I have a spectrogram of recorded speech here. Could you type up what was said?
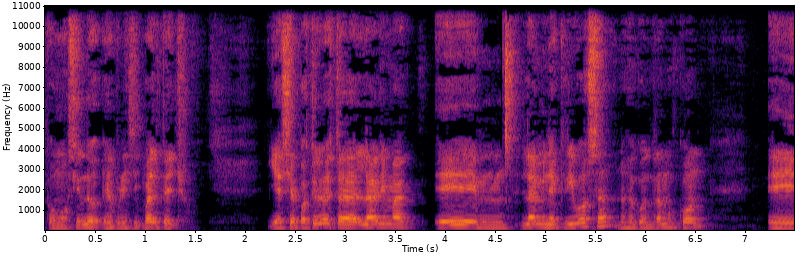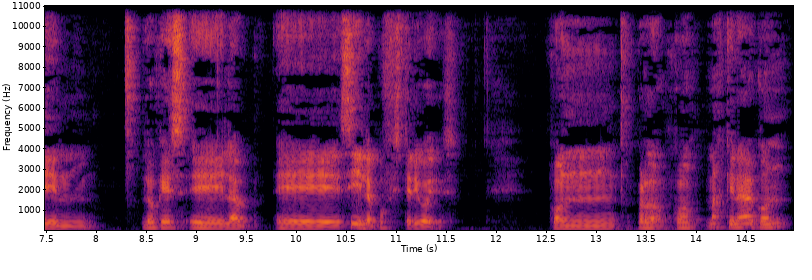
como siendo el principal techo. Y hacia posterior de esta lágrima, em, lámina cribosa nos encontramos con em, lo que es eh, la, sí, la. Con, perdón, con, más que nada con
